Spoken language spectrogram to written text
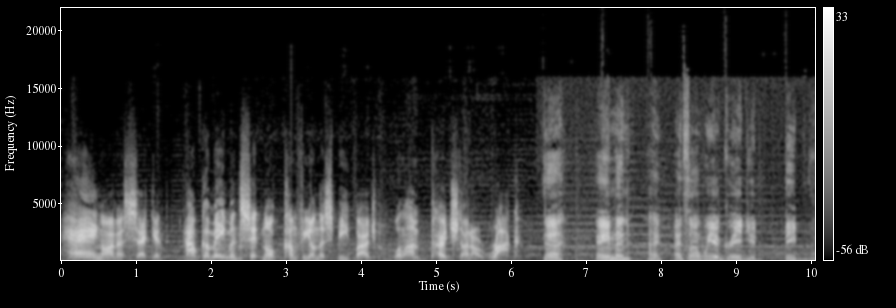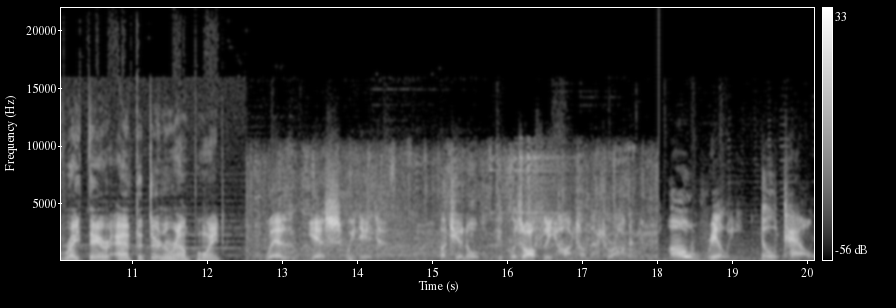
Hang on a second. How come Eamon's sitting all comfy on the speed barge while I'm perched on a rock? Uh, Eamon, I, I thought we agreed you'd be right there at the turnaround point. Well, yes, we did. But you know, it was awfully hot on that rock. Oh, really? Do tell.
